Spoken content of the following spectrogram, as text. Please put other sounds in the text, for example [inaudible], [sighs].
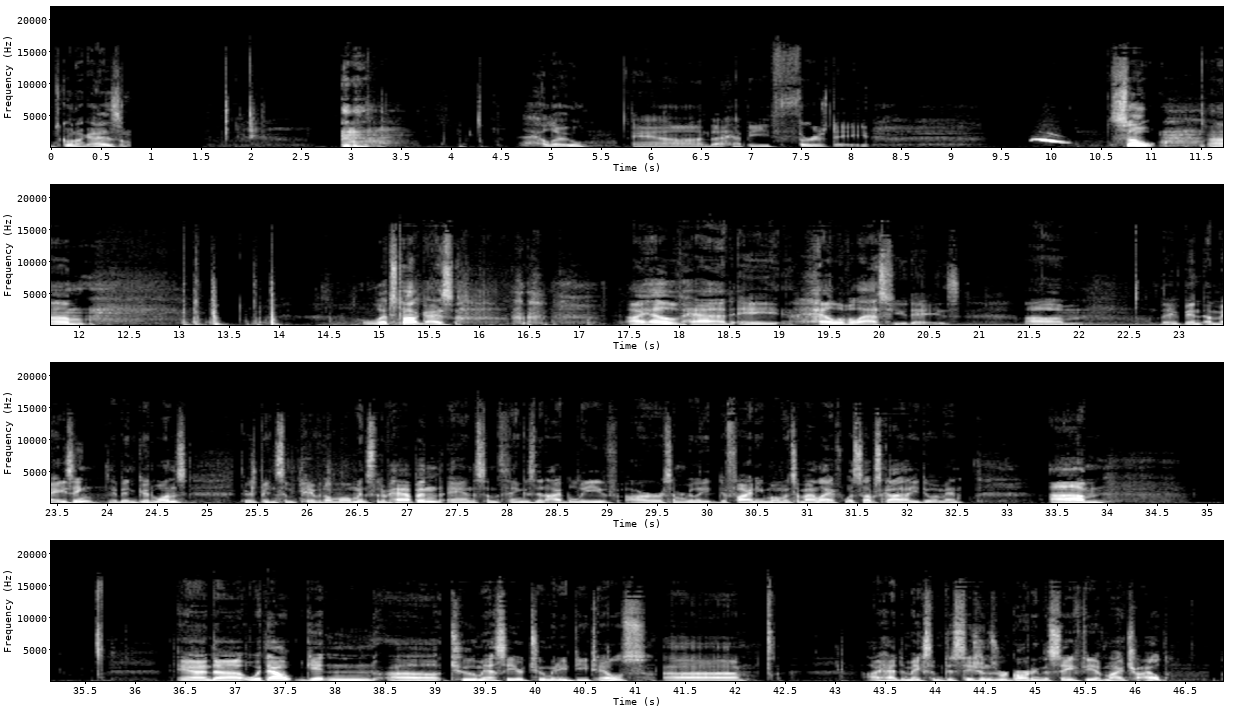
What's going on, guys? [clears throat] Hello, and a happy Thursday. So, um, let's talk, guys. [laughs] I have had a hell of a last few days. Um, they've been amazing. They've been good ones. There's been some pivotal moments that have happened and some things that I believe are some really defining moments of my life. What's up, Scott? How you doing, man? Um, and uh, without getting uh, too messy or too many details, uh, I had to make some decisions regarding the safety of my child.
